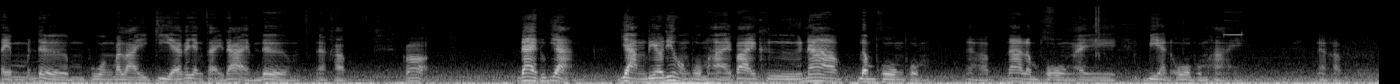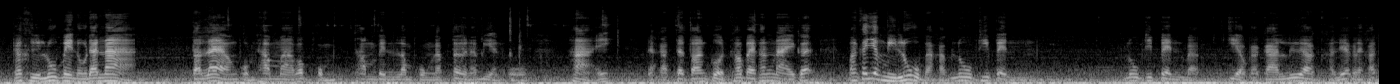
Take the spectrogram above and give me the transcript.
เต็มเหมือนเดิม พวงมาลัยเกียร์ก็ยังใส่ได้เหมือนเดิมนะครับ ก็ได้ทุกอย่างอย่างเดียวที่ของผมหายไปคือหน้าลำโพงผมนะครับ หน้าลำโพงไอ้ B&O ผมหายนะครับ ก็คือรูปเมนูด้านหน้า ตอนแรกของผมทำมาว่าผมทำเป็นลำโพงแรปเตอร์นะ B&O หายนะครับ แต่ตอนกดเข้าไปข้างในก็มันก็ยังมีรูปอะครับ รูปที่เป็นรูปที่เป็นแบบเกี่ยวกับการเลือกเขาเรียกอะไรครับ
